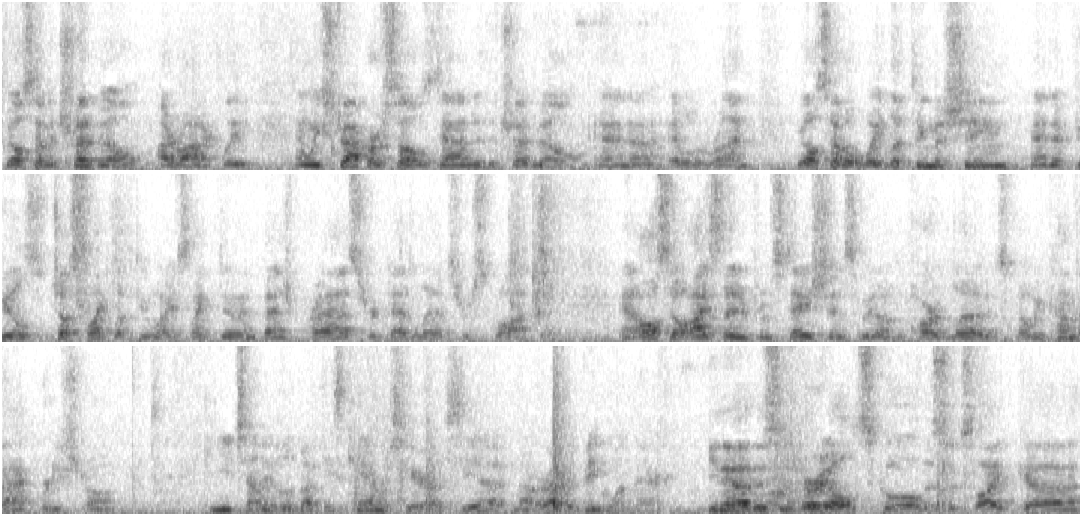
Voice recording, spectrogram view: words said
We also have a treadmill, ironically, and we strap ourselves down to the treadmill and uh, able to run. We also have a weightlifting machine, and it feels just like lifting weights, like doing bench press or deadlifts or squats. And also isolated from stations, so we don't impart loads, but we come back pretty strong. Can you tell me a little about these cameras here? I see a, a rather big one there. You know, this is very old school. This looks like uh,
